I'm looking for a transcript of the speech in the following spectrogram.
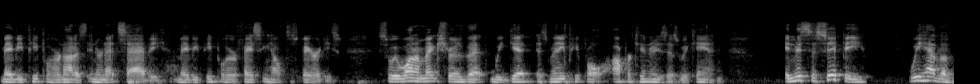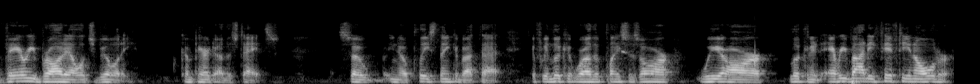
maybe people who are not as internet savvy, maybe people who are facing health disparities. So we want to make sure that we get as many people opportunities as we can. In Mississippi, we have a very broad eligibility compared to other states. So, you know, please think about that. If we look at where other places are, we are looking at everybody 50 and older,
